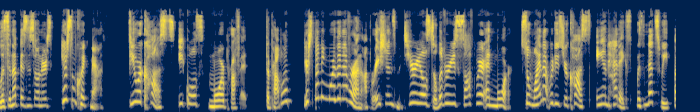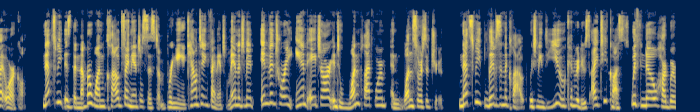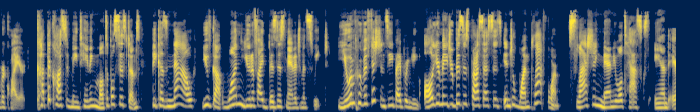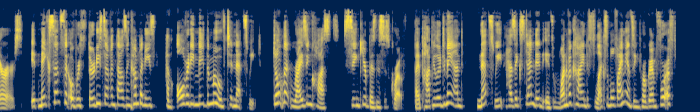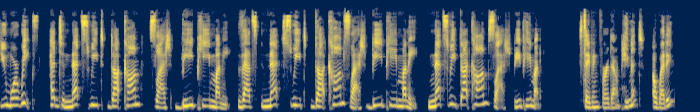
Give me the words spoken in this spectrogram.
Listen up, business owners. Here's some quick math. Fewer costs equals more profit. The problem? You're spending more than ever on operations, materials, deliveries, software, and more. So why not reduce your costs and headaches with NetSuite by Oracle? NetSuite is the number one cloud financial system, bringing accounting, financial management, inventory, and HR into one platform and one source of truth. NetSuite lives in the cloud, which means you can reduce IT costs with no hardware required. Cut the cost of maintaining multiple systems because now you've got one unified business management suite. You improve efficiency by bringing all your major business processes into one platform, slashing manual tasks and errors. It makes sense that over 37,000 companies have already made the move to NetSuite. Don't let rising costs sink your business's growth. By popular demand, NetSuite has extended its one of a kind flexible financing program for a few more weeks. Head to netsuite.com slash BP money. That's netsuite.com slash BP money. netsuite.com slash BP money. Saving for a down payment, a wedding,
